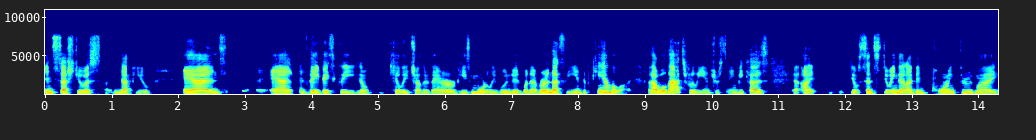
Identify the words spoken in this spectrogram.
incestuous nephew and and they basically you know kill each other there or he's mortally wounded whatever and that's the end of camelot. And i thought well that's really interesting because uh, i you know since doing that i've been pouring through my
